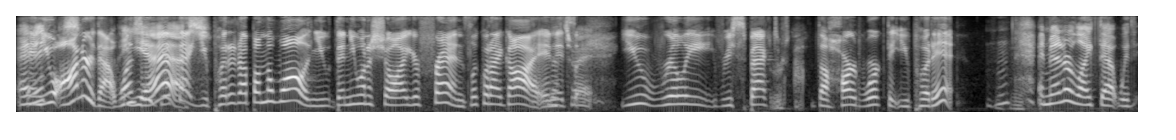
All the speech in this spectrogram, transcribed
and you honor that. Once you get that, you put it up on the wall, and you then you want to show all your friends. Look what I got, and That's it's right. you really respect the hard work that you put in. Mm-hmm. Mm-hmm. And men are like that with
